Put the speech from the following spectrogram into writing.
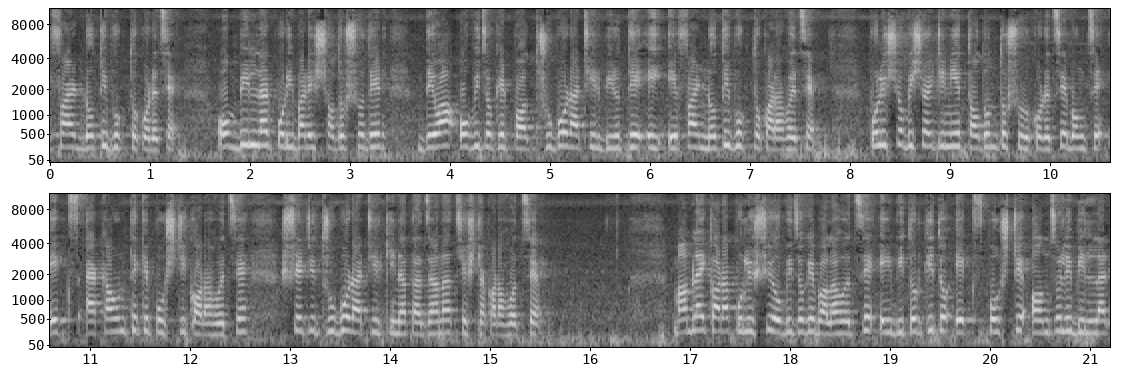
এফআইআর নথিভুক্ত করেছে। ওম বিল্লার পরিবারের সদস্যদের দেওয়া অভিযোগের পর ধ্রুব রাঠির বিরুদ্ধে এই এফআইআর নথিভুক্ত করা হয়েছে। পুলিশও বিষয়টি নিয়ে তদন্ত শুরু করেছে এবং যে এক্স অ্যাকাউন্ট থেকে পোস্টটি করা হয়েছে, সেটি ধ্রুব রাঠির কিনা তা জানার চেষ্টা করা হচ্ছে। মামলায় করা পুলিশি অভিযোগে বলা হয়েছে, এই বিতর্কিত এক্স পোস্টে অঞ্জলি বিল্লার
